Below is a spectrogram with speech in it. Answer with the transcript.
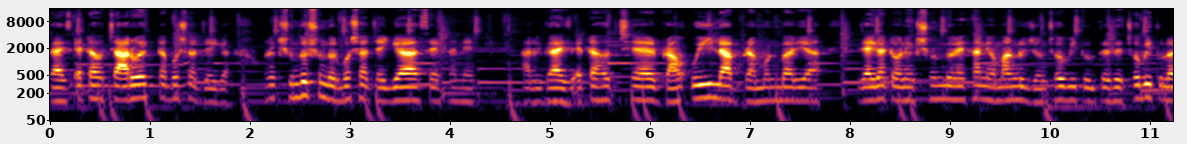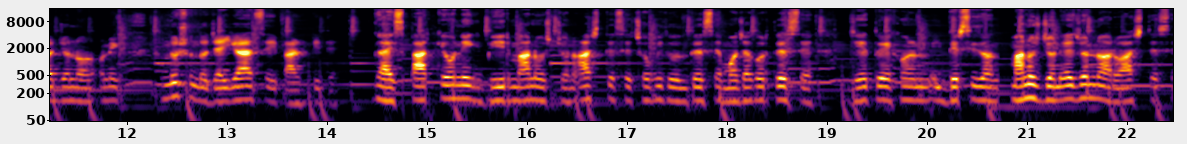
গাইজ এটা হচ্ছে আরও একটা বসার জায়গা। অনেক সুন্দর সুন্দর বসার জায়গা আছে এখানে। আর গাইজ এটা হচ্ছে উই লাভ ব্রাহ্মণবাড়িয়া। জায়গাটা অনেক সুন্দর। এখানেও মানুষজন ছবি তুলতেছে। ছবি তোলার জন্য অনেক সুন্দর সুন্দর জায়গা আছে এই পার্কটিতে। গাইস পার্কে অনেক ভিড়, মানুষজন আসতেছে, ছবি তুলতেছে, মজা করতেছে। যেহেতু এখন ঈদের সিজন মানুষজন এর জন্য আরও আসতেছে।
